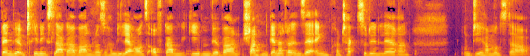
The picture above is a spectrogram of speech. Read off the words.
wenn wir im Trainingslager waren oder so, haben die Lehrer uns Aufgaben gegeben. Wir waren, standen generell in sehr engem Kontakt zu den Lehrern und die haben uns da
